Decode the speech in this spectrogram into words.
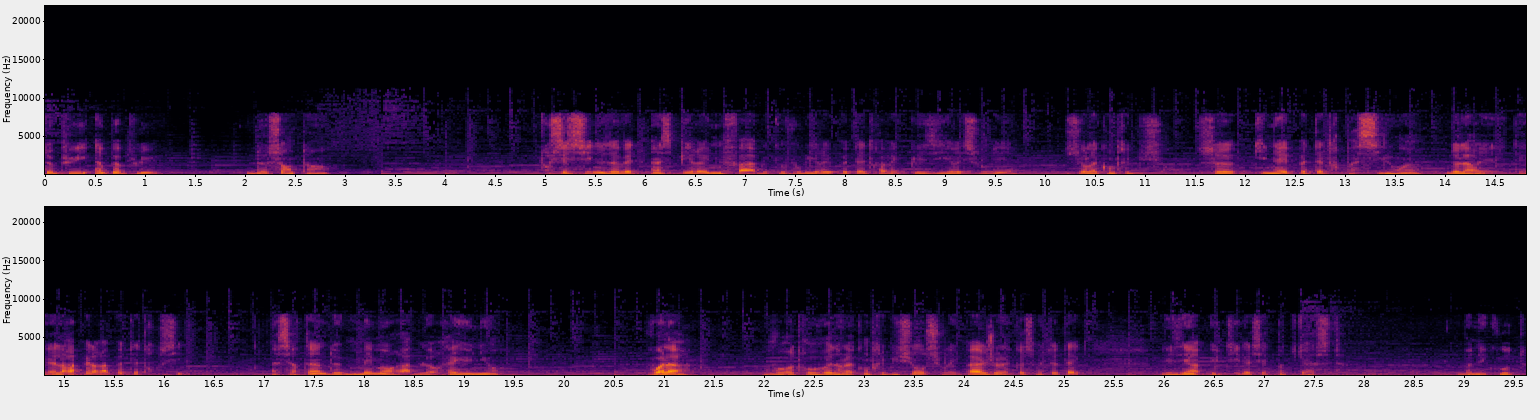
depuis un peu plus de 100 ans. Tout ceci nous avait inspiré une fable que vous lirez peut-être avec plaisir et sourire sur la contribution, ce qui n'est peut-être pas si loin de la réalité. Elle rappellera peut-être aussi un certain de mémorables réunions. Voilà, vous retrouverez dans la contribution sur les pages de la Cosmétothèque les liens utiles à cette podcast. Bonne écoute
